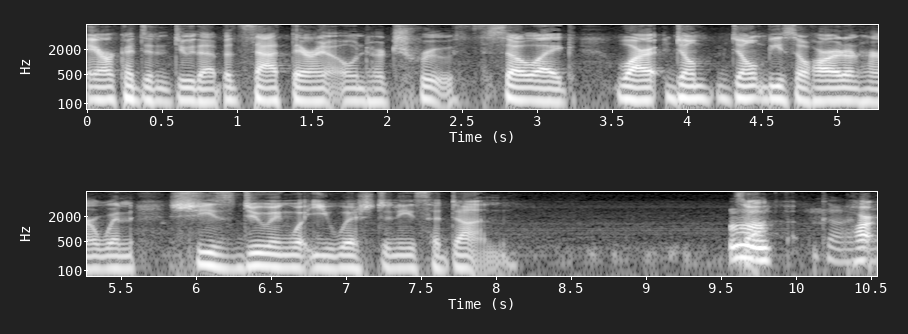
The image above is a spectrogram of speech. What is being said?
Erica didn't do that, but sat there and owned her truth. So like, why don't don't be so hard on her when she's doing what you wish Denise had done. So. God, Har-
